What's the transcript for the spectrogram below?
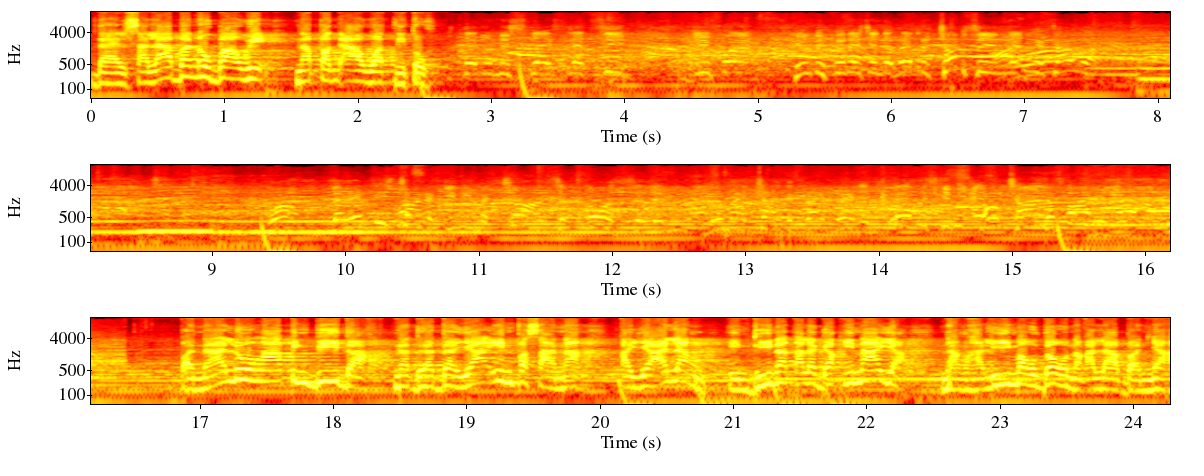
dahil sa laban o bawi na pag-awat nito. Let's see if uh, he'll be finished and the referee jumps in. it's over. Panalo ang ating bida na dadayain pa sana. Kaya lang hindi na talaga kinaya. Ng halimaw daw na kalaban niya.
